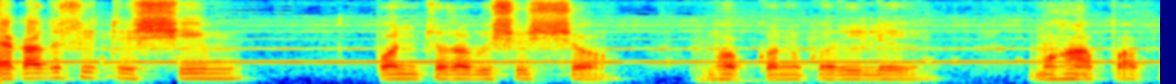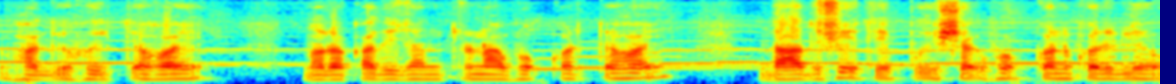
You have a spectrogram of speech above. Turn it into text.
একাদশীতে শিম পঞ্চরবিশিষ্য ভক্ষণ করিলে মহাপাপ ভাগে হইতে হয়, নরকাদি যন্ত্রণা ভোগ করতে হয়। দ্বাদশীতে পুঁইশাক ভক্ষণ করিলেও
